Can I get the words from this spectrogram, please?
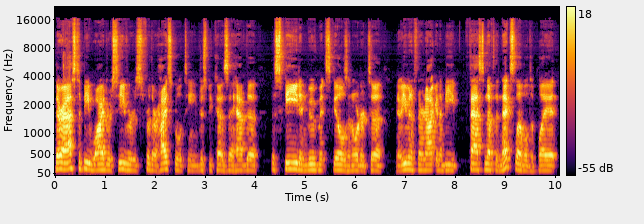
they're asked to be wide receivers for their high school team just because they have the the speed and movement skills in order to, you know, even if they're not going to be fast enough the next level to play it,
